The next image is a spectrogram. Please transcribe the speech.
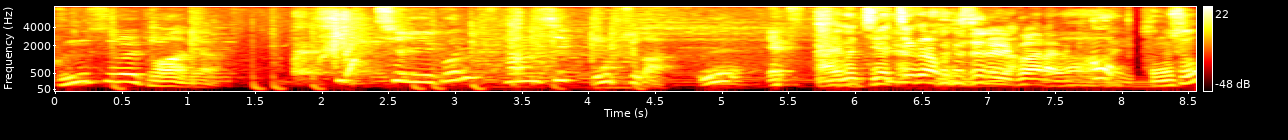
분수를 더하면 17분 35초다. OX. 아 이건 진짜 찍으라고 분수를 구하라. 분수?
